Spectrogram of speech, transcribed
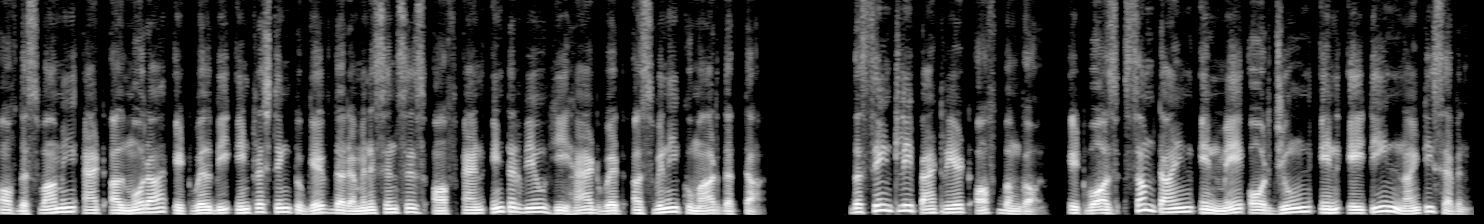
of the Swami at Almora, it will be interesting to give the reminiscences of an interview he had with Aswini Kumar Datta, the saintly patriot of Bengal. It was sometime in May or June in 1897.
